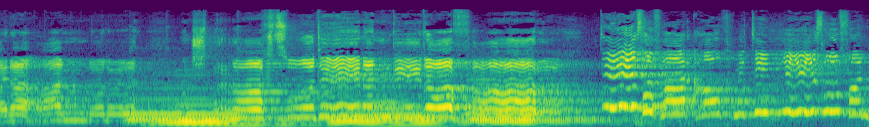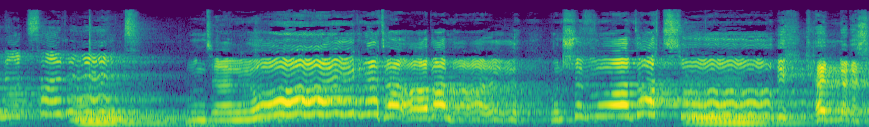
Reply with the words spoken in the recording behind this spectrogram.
eine andere und sprach zu denen, die da waren. Dieser war auch mit dem Jesu von Nazareth. Und er leugnete abermal und schwor dazu, ich kenne des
